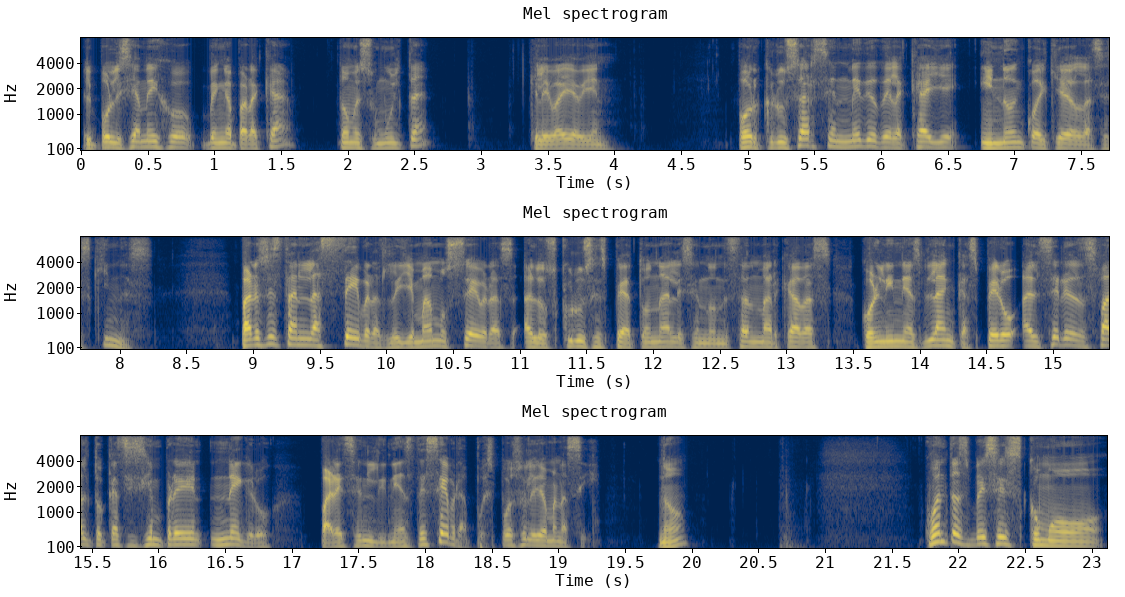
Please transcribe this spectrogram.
El policía me dijo, venga para acá, tome su multa, que le vaya bien. Por cruzarse en medio de la calle y no en cualquiera de las esquinas. Para eso están las cebras, le llamamos cebras a los cruces peatonales en donde están marcadas con líneas blancas, pero al ser el asfalto casi siempre negro, parecen líneas de cebra, pues por eso le llaman así, ¿no? ¿Cuántas veces como,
